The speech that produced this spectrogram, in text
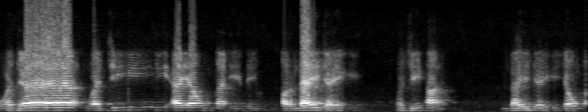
وجی اور لائی جائے گی۔ وجی لائی جائے گی۔ یوم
